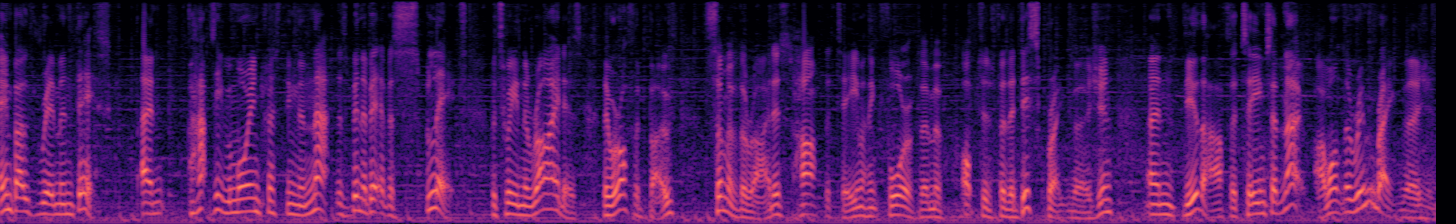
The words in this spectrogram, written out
in both rim and disc and perhaps even more interesting than that there's been a bit of a split between the riders. They were offered both. Some of the riders, half the team, I think four of them have opted for the disc brake version and the other half of the team said no, I want the rim brake version.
